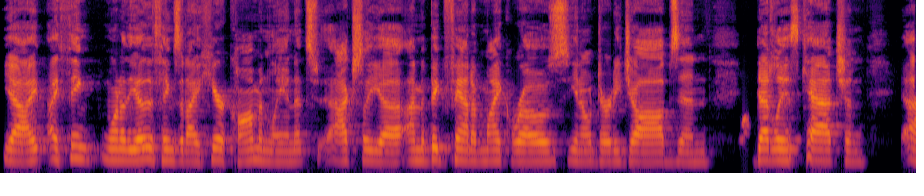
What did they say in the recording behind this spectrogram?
Yeah, I, I, think one of the other things that I hear commonly, and it's actually, uh, I'm a big fan of Mike Rowe's, you know, Dirty Jobs and Deadliest Catch. And uh,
